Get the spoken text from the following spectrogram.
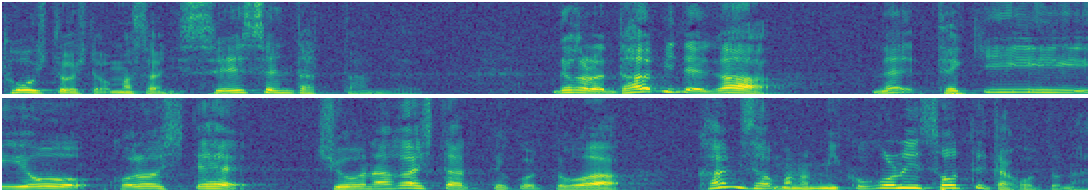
当時としてはまさに聖戦だったんだよ。だからダビデが、ね、敵を殺して血を流したってことは神様の御心に沿ってたことなの。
